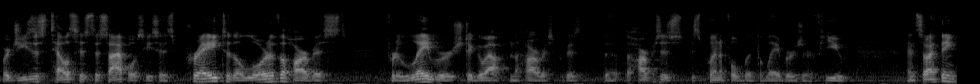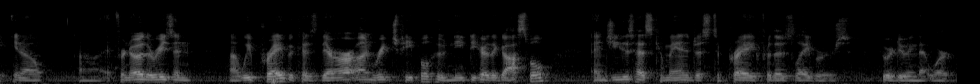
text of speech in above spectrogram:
where Jesus tells his disciples, He says, Pray to the Lord of the harvest for laborers to go out in the harvest because the, the harvest is, is plentiful, but the laborers are few. And so I think, you know, uh, for no other reason, uh, we pray because there are unreached people who need to hear the gospel, and Jesus has commanded us to pray for those laborers who are doing that work.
